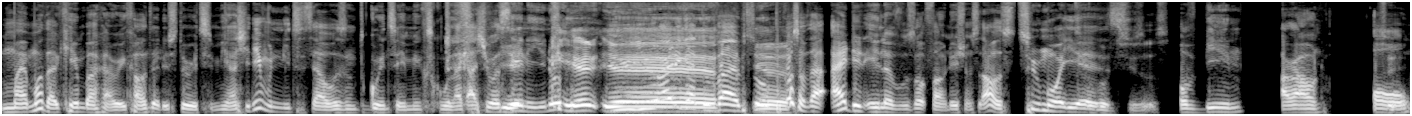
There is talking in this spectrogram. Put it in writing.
my mother came back and recounted the story to me, and she didn't even need to say I wasn't going to a mixed school. Like as she was Yeah. saying it, you know, yeah, yeah, you, you already get the vibe. So yeah. because of that, I did A levels, not foundation. So that was two more Oh, years Jesus. of being around all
